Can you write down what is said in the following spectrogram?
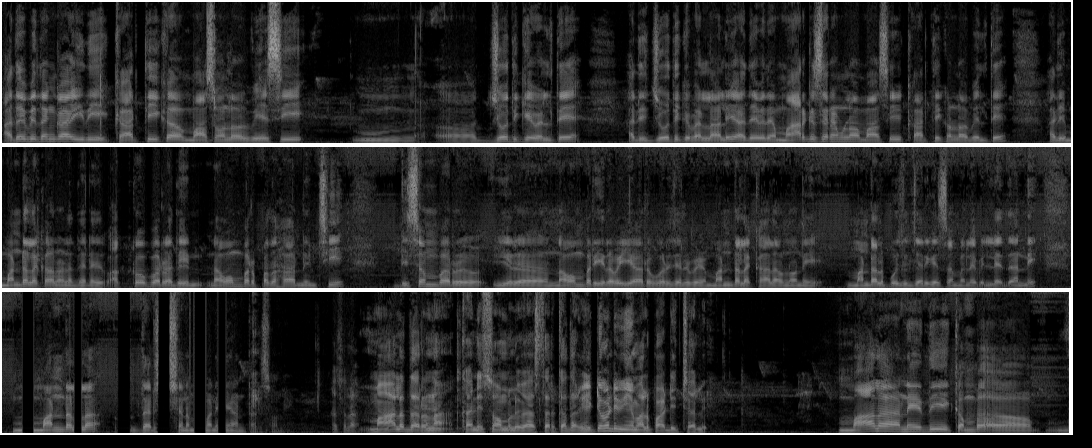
అదేవిధంగా ఇది కార్తీక మాసంలో వేసి జ్యోతికి వెళ్తే అది జ్యోతికి వెళ్ళాలి. అదేవిధంగా మార్గశిరంలో మాసి కార్తీకంలో వెళ్తే అది మండల కాలం అనేది అక్టోబర్ అది నవంబర్ పదహారు నుంచి డిసెంబర్ ఇర నవంబర్ ఇరవై ఆరు వరకు జరిగే మండల కాలంలోని మండల పూజలు జరిగే సమయంలో వెళ్ళేదాన్ని. మండల దర్శనం అని అంటారు స్వామి. అసలు మాల ధరణ కన్నిస్వాములు వేస్తారు కదా ఎటువంటి నియమాలు పాటించాలి? మాల అనేది కంబ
